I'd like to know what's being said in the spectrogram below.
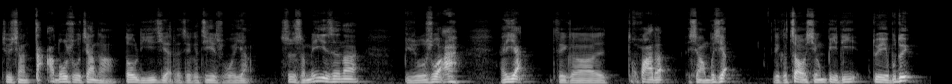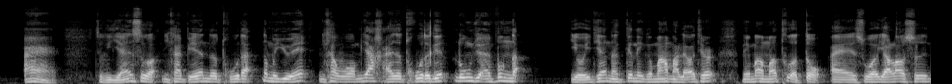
就像大多数家长都理解的这个技术一样，是什么意思呢？比如说啊，哎呀，这个画的像不像？这个造型比例对不对？哎，这个颜色，你看别人的涂的那么匀，你看我们家孩子涂的跟龙卷风的。有一天呢，跟那个妈妈聊天，那妈妈特逗，哎，说杨老师，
